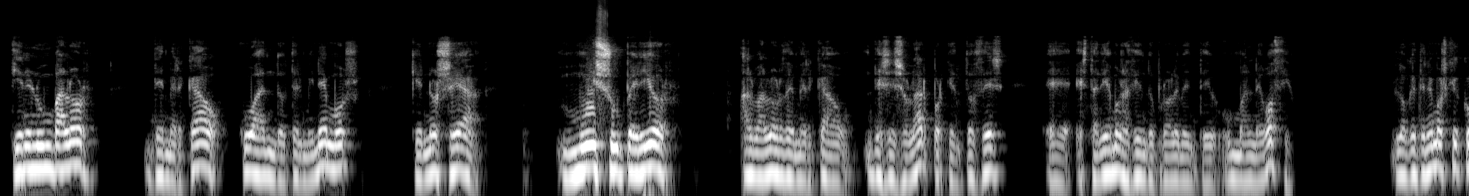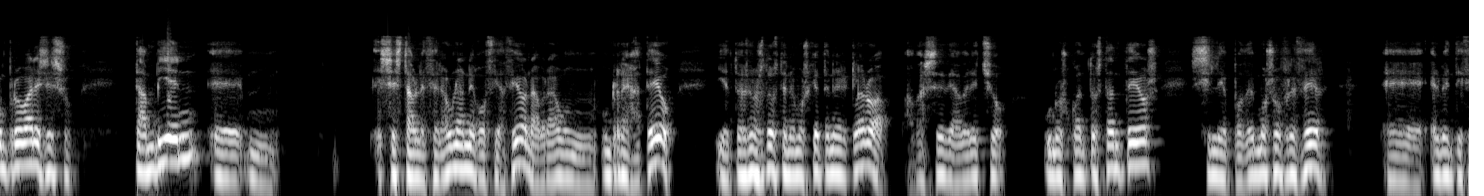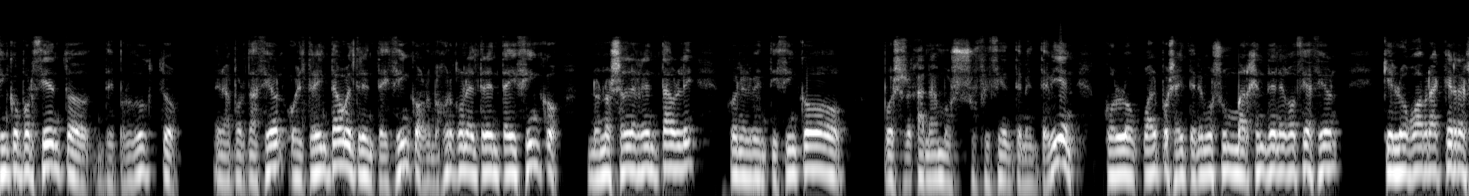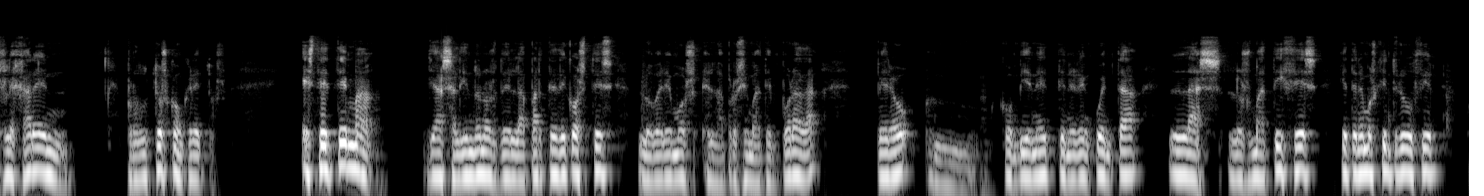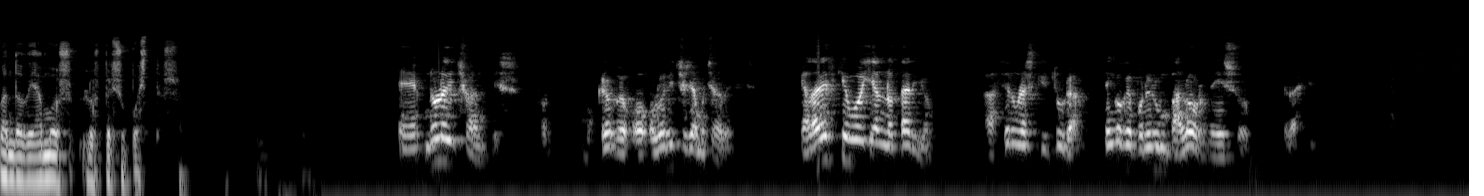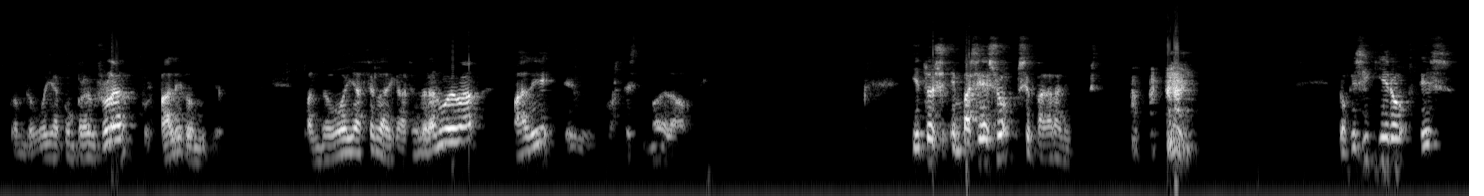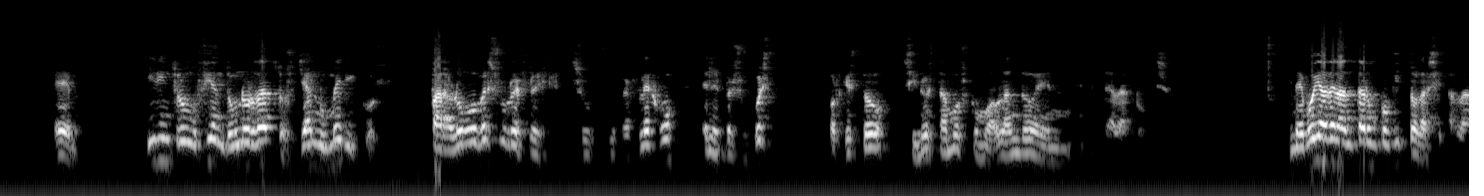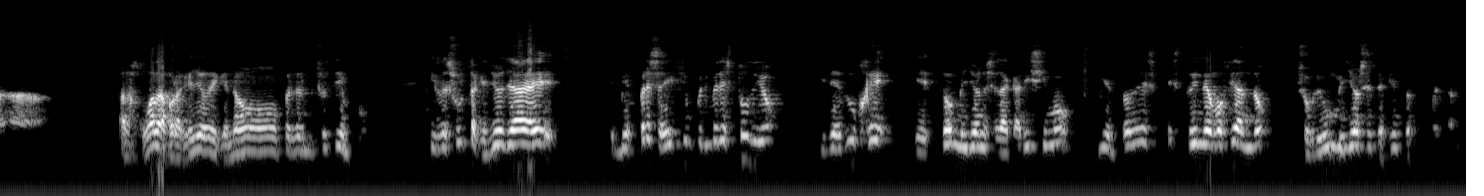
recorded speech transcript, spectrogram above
tienen un valor de mercado cuando terminemos que no sea muy superior al valor de mercado de ese solar, porque entonces eh, estaríamos haciendo probablemente un mal negocio. Lo que tenemos que comprobar es eso. También eh, se establecerá una negociación, habrá un, regateo. Y entonces nosotros tenemos que tener claro, a, base de haber hecho unos cuantos tanteos, si le podemos ofrecer eh, el 25% de producto en aportación, o el 30 o el 35. A lo mejor con el 35 no nos sale rentable, con el 25 pues ganamos suficientemente bien. Con lo cual, pues ahí tenemos un margen de negociación que luego habrá que reflejar en productos concretos. Este tema ya saliéndonos de la parte de costes, lo veremos en la próxima temporada, pero mm, conviene tener en cuenta las, los matices que tenemos que introducir cuando veamos los presupuestos. Eh, no lo he dicho antes, creo que, o, lo he dicho ya muchas veces. Cada vez que voy al notario a hacer una escritura, tengo que poner un valor de eso, de la escritura. Cuando voy a comprar un solar, pues vale donde cuando voy a hacer la declaración de la nueva, vale el, coste estimado de la obra. Y entonces, en base a eso, se pagarán impuestos. Lo que sí quiero es eh, ir introduciendo unos datos ya numéricos para luego ver su reflejo, su, reflejo en el presupuesto. Porque esto, si no estamos como hablando en, las nubes. Me voy a adelantar un poquito a la, jugada por aquello de que no perder mucho tiempo. Y resulta que yo ya en mi empresa hice un primer estudio y deduje que 2 millones era carísimo y entonces estoy negociando sobre 1.750.000.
